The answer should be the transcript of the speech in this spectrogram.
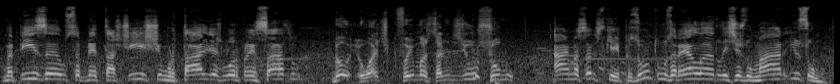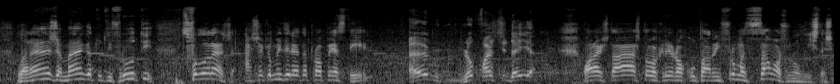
Uma pizza, um sabonete de tachixe, mortalhas, louro prensado? Bom, eu acho que foi uma sandes e um sumo. Ah, maçãs de quê? Presunto, mussarela, delícias do mar e o sumo. Laranja, manga, tutti-frutti. Se for laranja, acha que é uma direta para o PSD? Ah, não faço ideia. Ora está, estão a querer ocultar informação aos jornalistas,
